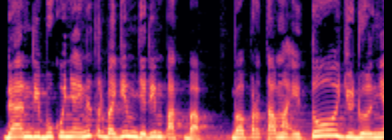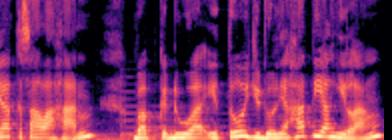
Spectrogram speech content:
Dan di bukunya ini terbagi menjadi empat bab. Bab pertama itu judulnya kesalahan, bab kedua itu judulnya hati yang hilang,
